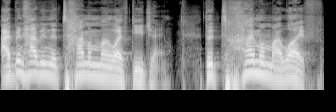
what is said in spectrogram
I've been having the time of my life DJing. The time of my life.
